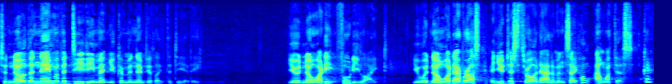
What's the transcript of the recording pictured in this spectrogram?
to know the name of a deity meant you could manipulate the deity. You would know what he, food he liked. You would know whatever else. And you just throw it at him and say, Oh, I want this. Okay.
